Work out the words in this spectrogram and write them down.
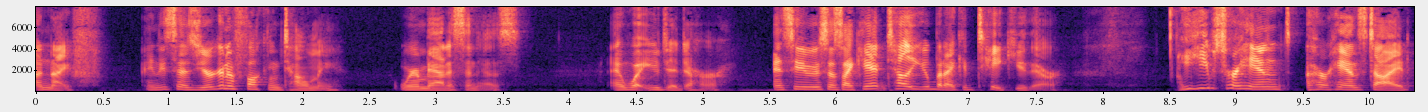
a knife and he says, You're gonna fucking tell me where Madison is and what you did to her. And Celia says, I can't tell you, but I can take you there. He keeps her hand her hands tied,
